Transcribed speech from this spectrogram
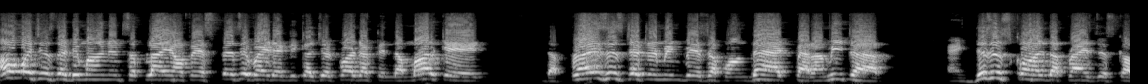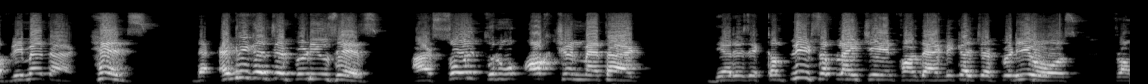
how much is the demand and supply of a specified agriculture product in the market? The price is determined based upon that parameter and this is called the price discovery method. Hence, the agriculture produces are sold through auction method. There is a complete supply chain for the agriculture produce from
